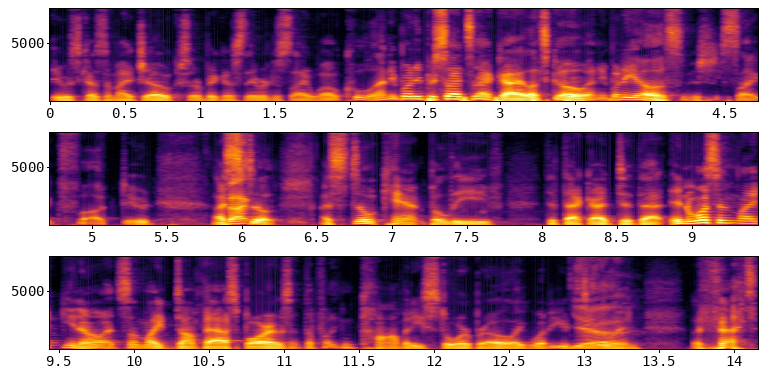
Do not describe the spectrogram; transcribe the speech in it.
it was because of my jokes or because they were just like, well, cool. Anybody besides that guy? Let's go. Anybody else? And it's just like, fuck, dude. I Back- still I still can't believe that that guy did that. And it wasn't like you know at some like dump ass bar. It was at the fucking comedy store, bro. Like, what are you Yeah. doing? Like that's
